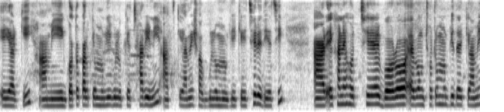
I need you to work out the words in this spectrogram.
এই আর কি, আমি গতকালকে মুরগিগুলোকে ছাড়িনি, আজকে আমি সবগুলো মুরগিকেই ছেড়ে দিয়েছি। আর এখানে হচ্ছে বড় এবং ছোট মুরগিদেরকে আমি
